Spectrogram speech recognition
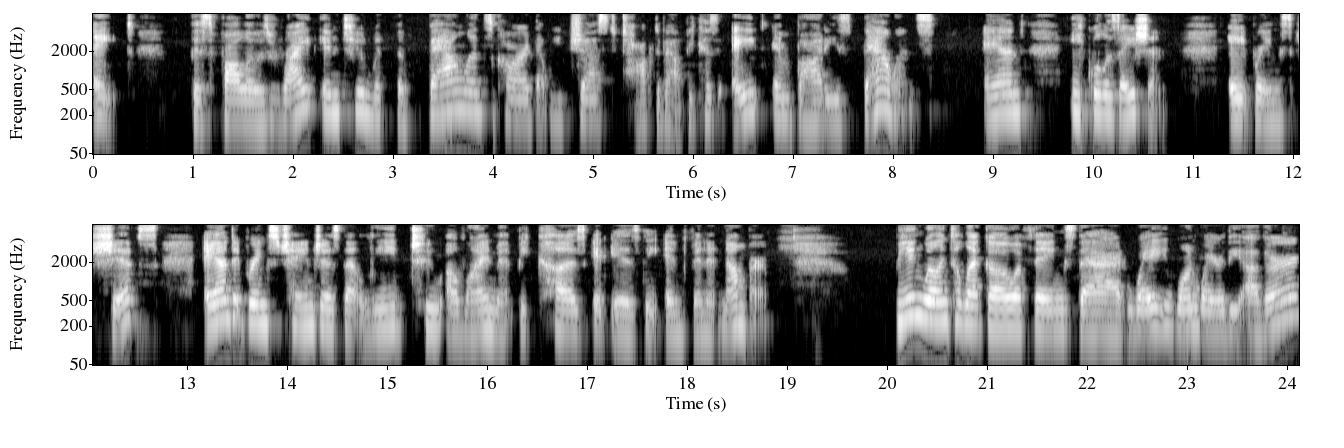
8. This follows right in tune with the balance card that we just talked about because 8 embodies balance and equalization. 8 brings shifts and it brings changes that lead to alignment because it is the infinite number. Being willing to let go of things that weigh one way or the other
